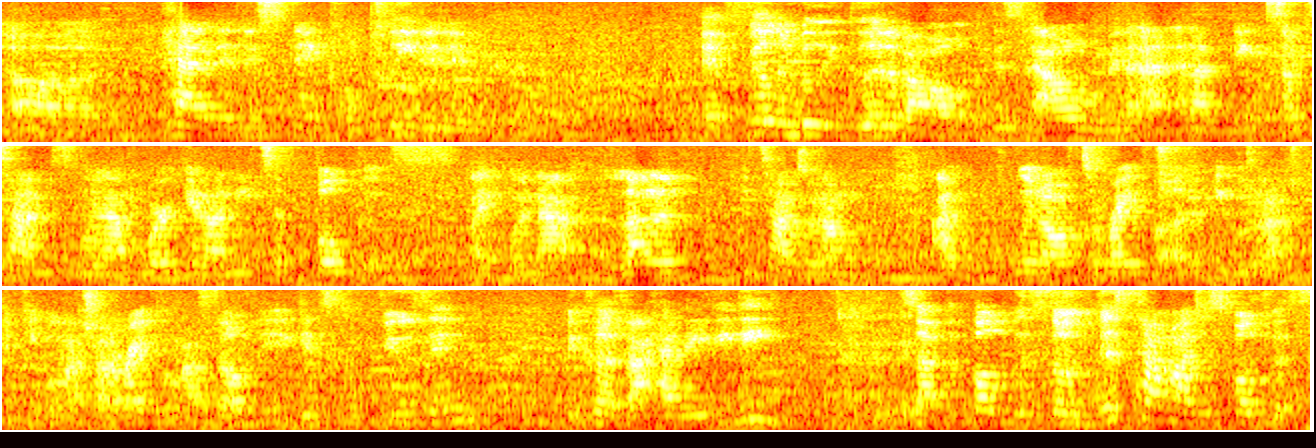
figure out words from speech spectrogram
uh, having this thing completed and and feeling really good about this album and I, and I think sometimes when I'm working I need to focus like when I a lot of times when I'm I went off to write for other people and, I, people and I try to write for myself, it gets confusing because I have ADD. So I have to focus. So this time I just focused.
